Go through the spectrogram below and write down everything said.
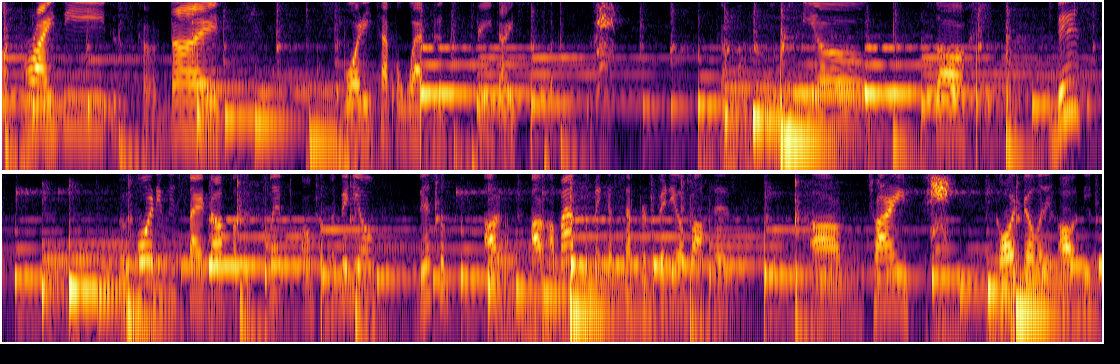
Uprising. This is kind of nice. a sporty type of weapon. It looks pretty nice to put. Got one from Lucio. So this before we signed off on the clip or from the video, this will I, I, gonna have to make a separate video about this. Um, trying going over the uh, the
